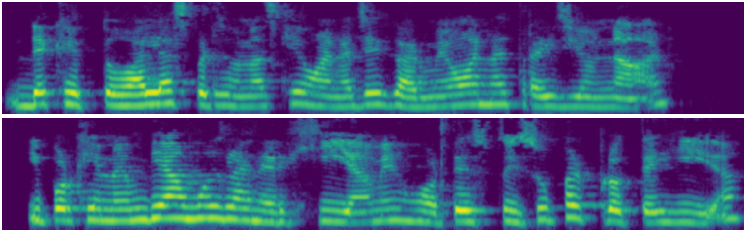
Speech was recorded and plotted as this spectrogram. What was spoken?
de que todas las personas que van a llegar me van a traicionar? ¿Y por qué no enviamos la energía mejor estoy súper protegida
